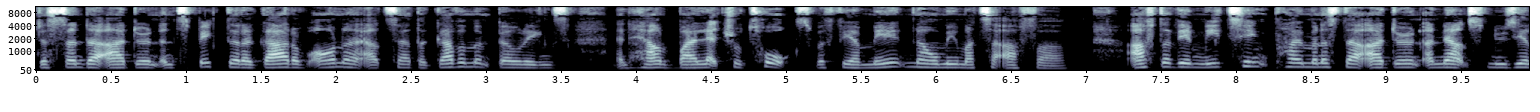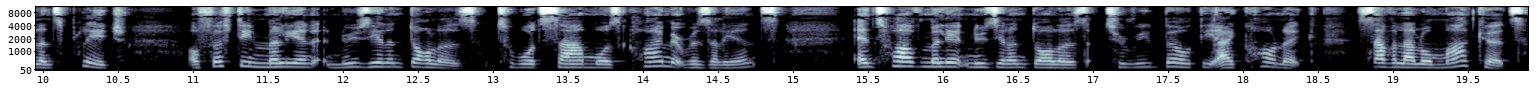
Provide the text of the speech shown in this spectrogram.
Jacinda Ardern inspected a guard of honour outside the government buildings and held bilateral talks with Fiame Naomi Mata'afa. After their meeting, Prime Minister Ardern announced New Zealand's pledge of 15 million New Zealand dollars towards Samoa's climate resilience and 12 million New Zealand dollars to rebuild the iconic Savalalo market,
